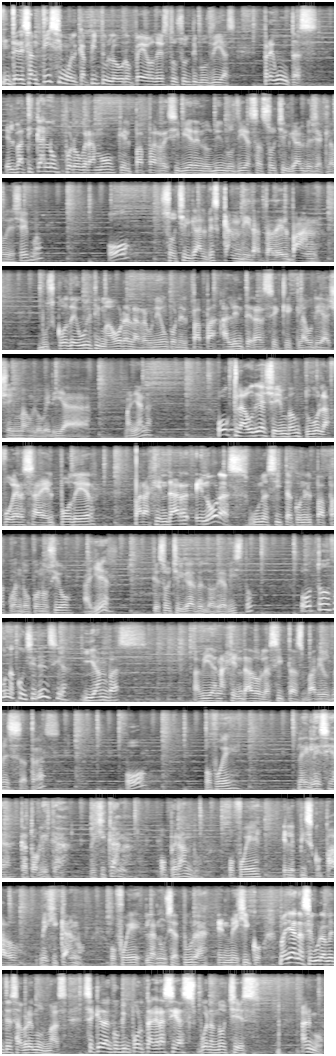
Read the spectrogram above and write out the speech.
Interesantísimo el capítulo europeo de estos últimos días. Preguntas. ¿El Vaticano programó que el Papa recibiera en los mismos días a Xochitl Gálvez y a Claudia Sheinbaum? ¿O Xochitl Gálvez, candidata del BAN, buscó de última hora la reunión con el Papa al enterarse que Claudia Sheinbaum lo vería mañana? ¿O Claudia Sheinbaum tuvo la fuerza, el poder para agendar en horas una cita con el Papa cuando conoció ayer que Xochitl Gálvez lo había visto? ¿O todo fue una coincidencia y ambas habían agendado las citas varios meses atrás? ¿O, o fue la Iglesia Católica Mexicana operando? ¿O fue el episcopado mexicano? ¿O fue la Anunciatura en México? Mañana seguramente sabremos más. Se quedan con que importa. Gracias. Buenas noches. Ánimo.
